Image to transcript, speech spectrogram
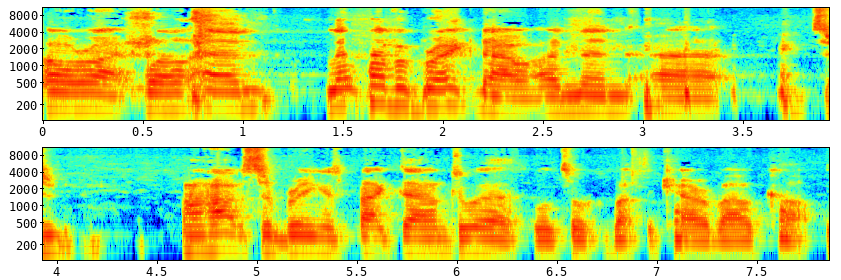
All right. Well, um, let's have a break now, and then uh, to, perhaps to bring us back down to earth, we'll talk about the Carabao Cup.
